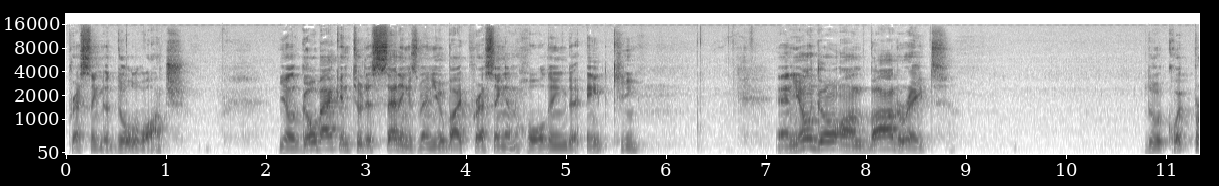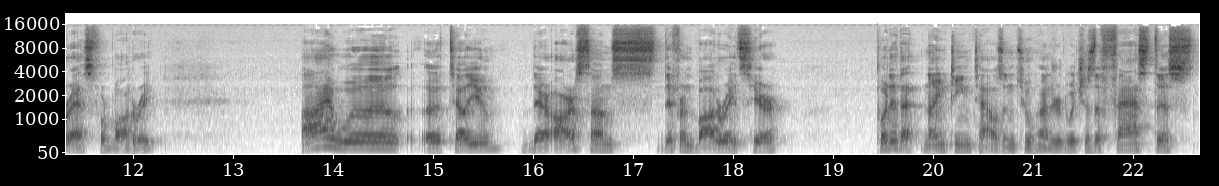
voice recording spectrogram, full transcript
pressing the dual watch. You'll go back into the settings menu by pressing and holding the 8 key. And you'll go on baud rate. Do a quick press for baud rate. I will uh, tell you there are some different baud rates here. Put it at 19,200 which is the fastest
